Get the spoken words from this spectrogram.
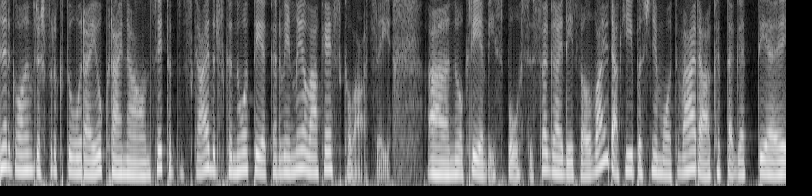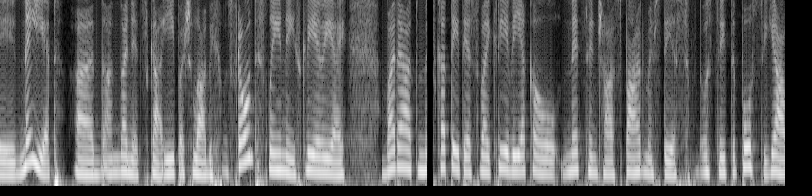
energoinfrastruktūrai Ukrainā un citur, tad skaidrs, ka notiek ar vien lielāka eskalācija uh, no Krievijas puses. Sagaidīt vēl vairāk, īpaši ņemot vērā, ka tagad tie neiet Daņetskā īpaši labi uz frontes līnijas Krievijai, varētu skatīties, vai Krievija atkal necenšas pārmesties uz citu pusi. Jā,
